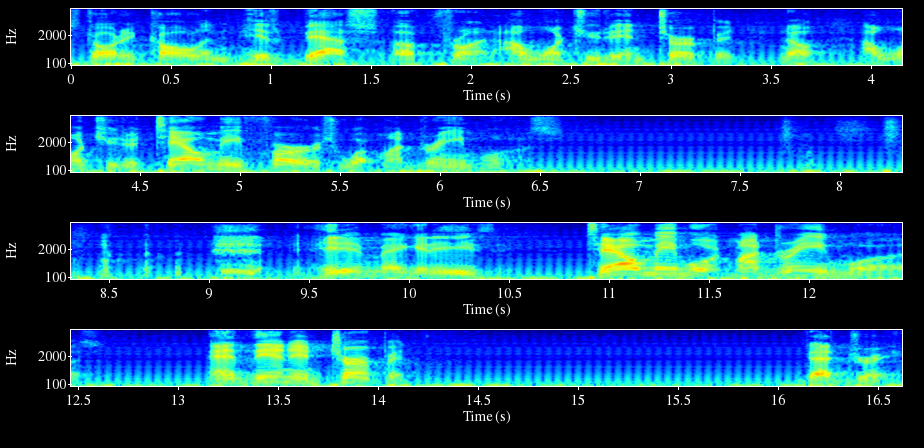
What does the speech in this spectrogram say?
started calling his best up front. I want you to interpret. No, I want you to tell me first what my dream was. he didn't make it easy. Tell me what my dream was, and then interpret that dream.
